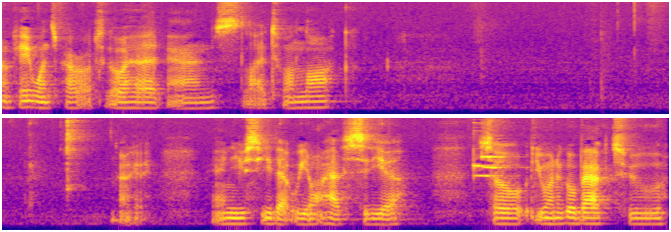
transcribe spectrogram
Okay, once power ups, go ahead and slide to unlock. Okay, and you see that we don't have Cydia. So you want to go back to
